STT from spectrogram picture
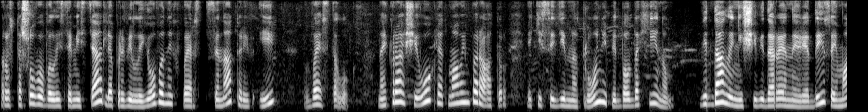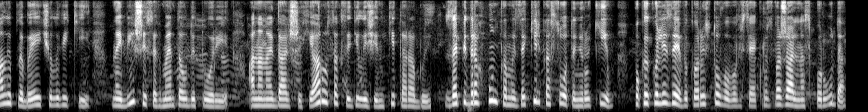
розташовувалися місця для привілейованих верст сенаторів і весталок. Найкращий огляд мав імператор, який сидів на троні під балдахіном. Віддаленіші від арени ряди займали плебеї чоловіки, найбільший сегмент аудиторії, а на найдальших ярусах сиділи жінки та раби. За підрахунками, за кілька сотень років, поки колізей використовувався як розважальна споруда,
